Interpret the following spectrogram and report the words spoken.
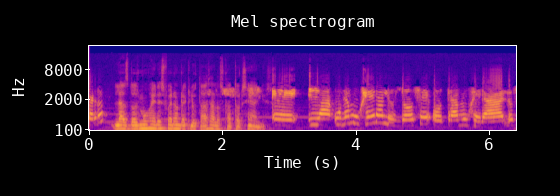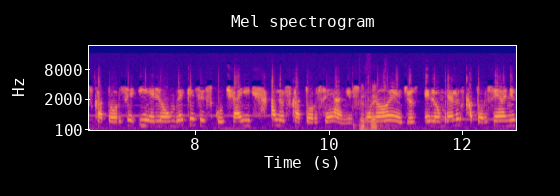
¿Perdón? Las dos mujeres fueron reclutadas a los 14 años. Eh, la, una mujer a los 12, otra mujer a los 14 y el hombre que se escucha ahí a los 14 años. Uno de ellos, el hombre a los 14 años.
